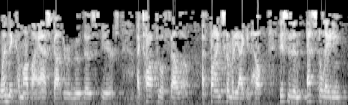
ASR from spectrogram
When they come up, I ask God to remove those fears. I talk to a fellow. I find somebody I can help. This is an escalating,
